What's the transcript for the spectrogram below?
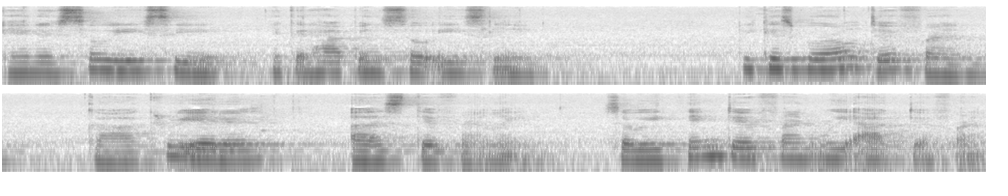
And it's so easy. It could happen so easily. Because we're all different. God created us differently. So we think different, we act different.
